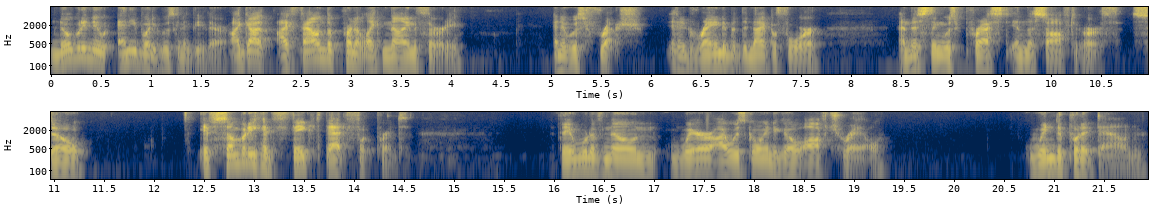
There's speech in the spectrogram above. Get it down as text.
Nobody knew anybody was going to be there. I got, I found the print at like 9:30, and it was fresh. It had rained a bit the night before, and this thing was pressed in the soft earth. So, if somebody had faked that footprint, they would have known where I was going to go off trail, when to put it down,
